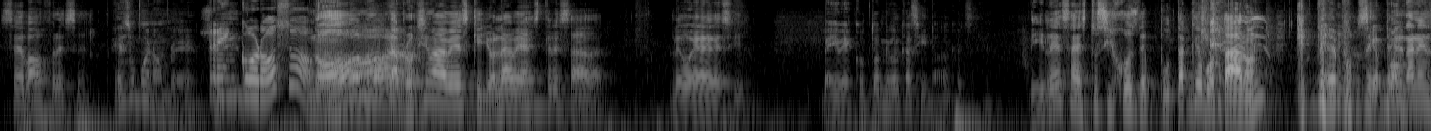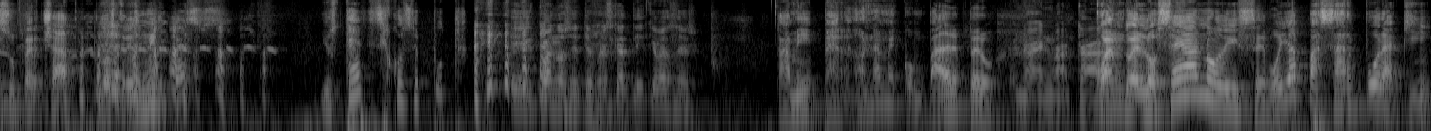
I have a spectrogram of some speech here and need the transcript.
Se va a ofrecer. Eres un buen hombre, ¿eh? Rencoroso. No, no, No, la no. próxima vez que yo la vea estresada, le voy a decir, Ve y ve con tu amigo al casino. diles a estos hijos de puta que votaron que pongan en super chat los tres mil pesos. Y ustedes, hijos de puta. Y cuando se te ofrezca a ti, ¿qué vas a hacer? A mí, perdóname, compadre, pero No, no, acá. cuando el océano dice, voy a pasar por aquí,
